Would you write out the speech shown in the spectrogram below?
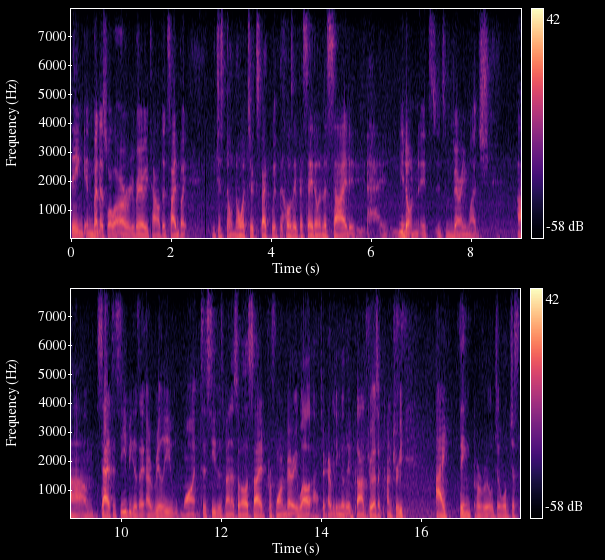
think and Venezuela are a very talented side, but you just don't know what to expect with Jose Peseiro in the side. you don't. It's it's very much um, sad to see because I, I, really want to see this Venezuela side perform very well after everything that they've gone through as a country. I think Peru will just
